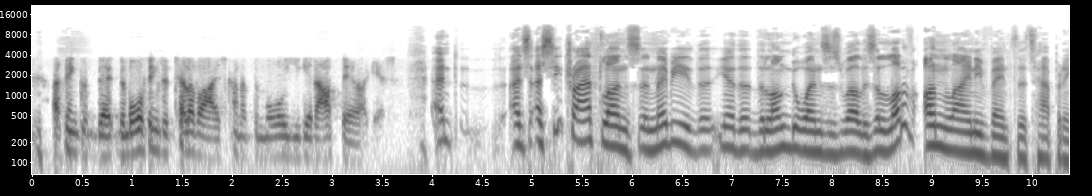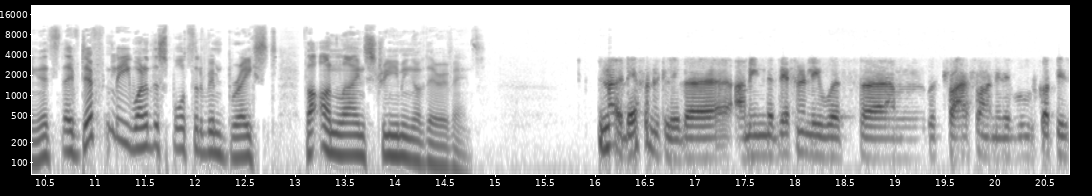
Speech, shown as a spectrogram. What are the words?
I think that the more things are televised, kind of the more you get out there. I guess. And I, I see triathlons and maybe the you know the, the longer ones as well. There's a lot of online events that's happening. It's they've definitely one of the sports that have embraced the online streaming of their events. No, definitely. The I mean, the, definitely with um, with triathlon. I mean, we've got these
